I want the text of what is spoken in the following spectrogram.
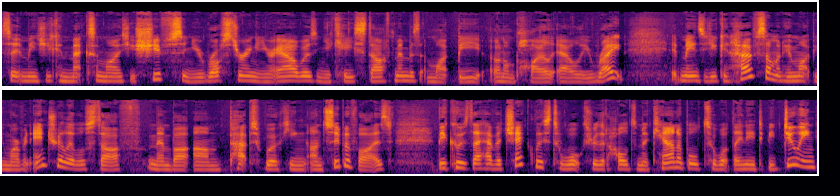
so it means you can maximize your shifts and your rostering and your hours and your key staff members that might be on a higher hourly rate. It means that you can have someone who might be more of an entry level staff member, um, perhaps working unsupervised, because they have a checklist to walk through that holds them accountable to what they need to be doing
